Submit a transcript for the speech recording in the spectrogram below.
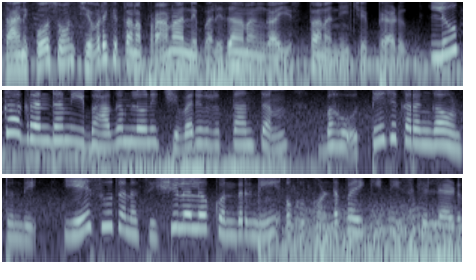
దానికోసం చివరికి తన ప్రాణాన్ని బలిదానంగా ఇస్తానని చెప్పాడు. లూకా గ్రంథం ఈ భాగంలోని చివరి వృత్తాంతం బహు ఉత్తేజకరంగా ఉంటుంది. యేసు తన శిష్యులలో కొందరిని ఒక కొండపైకి తీసుకెళ్ళాడు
